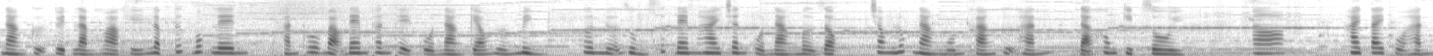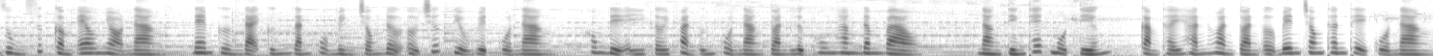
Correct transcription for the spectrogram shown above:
Nàng cử tuyệt làm hòa khí lập tức bốc lên, hắn thô bạo đem thân thể của nàng kéo hướng mình, hơn nữa dùng sức đem hai chân của nàng mở rộng, trong lúc nàng muốn kháng cự hắn, đã không kịp rồi. À, hai tay của hắn dùng sức cầm eo nhỏ nàng, đem cường đại cứng rắn của mình chống đỡ ở trước tiểu huyệt của nàng, không để ý tới phản ứng của nàng toàn lực hung hăng đâm vào. Nàng tiếng thét một tiếng, cảm thấy hắn hoàn toàn ở bên trong thân thể của nàng,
